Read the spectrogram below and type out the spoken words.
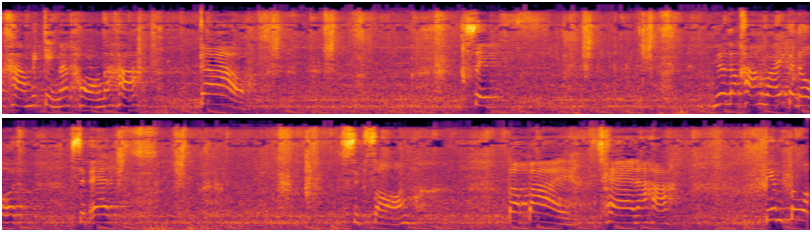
นะคะ ไม่เก่งหน้าท้องนะคะเก้าสิบยืนแล้วค้างไว้กระโดดสิบเอ็ดสิบสองต่อไปแชร์นะคะ เตรียมตัว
